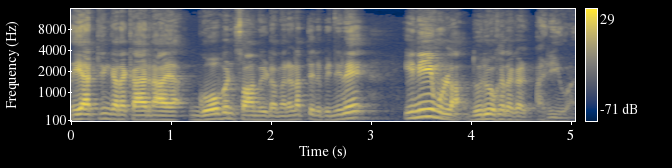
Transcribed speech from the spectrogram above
നെയ്യാറ്റിൻകരക്കാരനായ ഗോപൻ സ്വാമിയുടെ മരണത്തിന് പിന്നിലെ ഇനിയുമുള്ള ദുരൂഹതകൾ അഴിയുവാൻ.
